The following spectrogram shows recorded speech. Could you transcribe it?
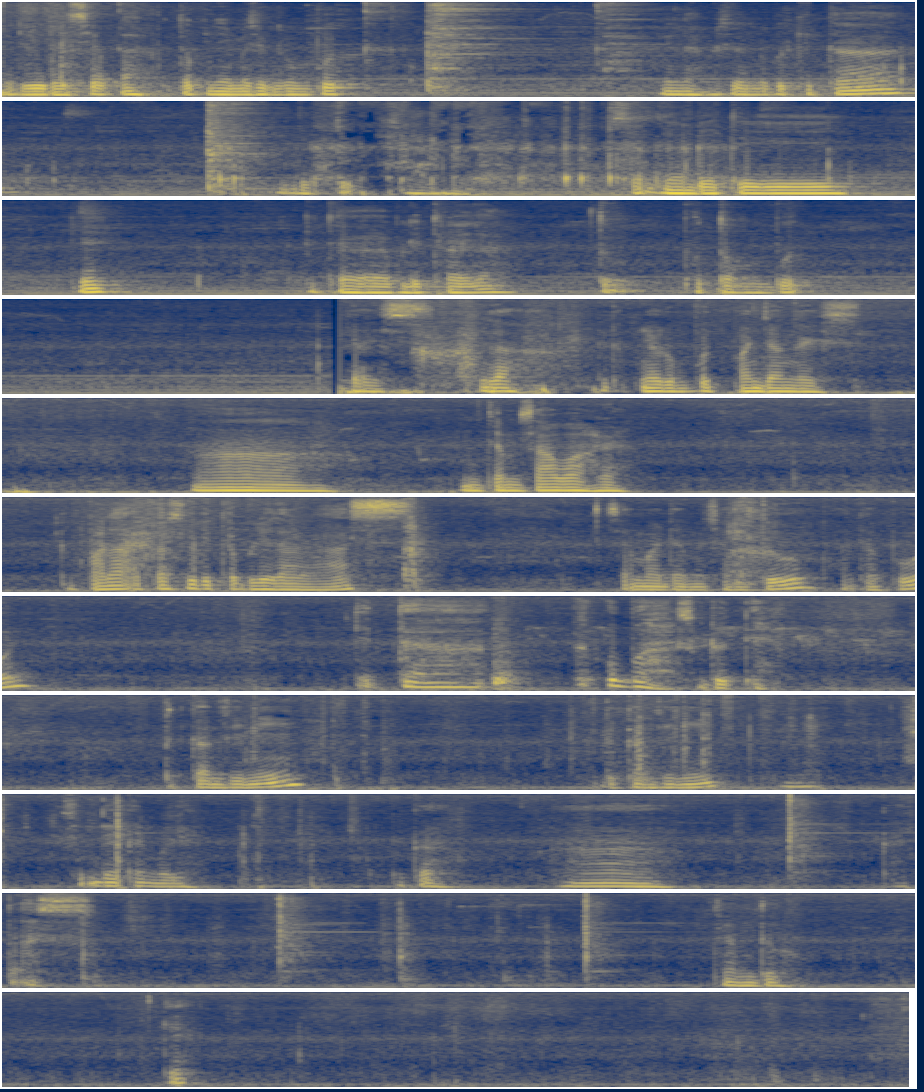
jadi dah siap lah kita punya mesin rumput. Inilah mesin rumput kita. Siap dengan bateri. Ok kita boleh try lah untuk potong rumput. Guys inilah kita punya rumput panjang guys. Ha, macam sawah dah. Kepala atas tu kita boleh laras. Sama ada macam tu ataupun kita ubah sudut dia. Tekan sini. Tekan sini. Sediakan boleh. Tekan. Ha. Ke atas. Macam tu. Okey.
